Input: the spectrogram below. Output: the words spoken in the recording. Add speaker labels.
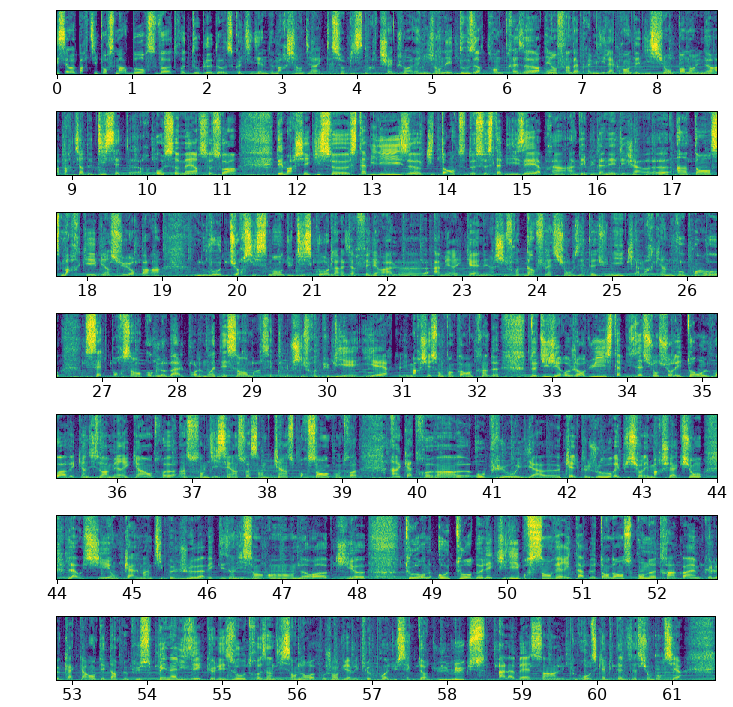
Speaker 1: Et c'est reparti pour Smart Bourse, votre double dose quotidienne de marché en direct sur Bismart. Chaque jour à la mi-journée, 12h30, 13h. Et en fin d'après-midi, la grande édition pendant une heure à partir de 17h. Au sommaire ce soir, des marchés qui se stabilisent, euh, qui tentent de se stabiliser après un, début d'année déjà euh, intense, marqué bien sûr par un nouveau durcissement du discours de la Réserve fédérale euh, américaine et un chiffre d'inflation aux États-Unis qui a marqué un nouveau point haut, 7% au global pour le mois de décembre. C'était le chiffre publié hier, que les marchés sont encore en train de, digérer aujourd'hui. Stabilisation sur les taux, on le voit avec un 10 ans américain entre 1,70 et 1,75% contre 1,80 euh, au plus haut il y a euh, quelques jours. Et puis sur les marchés actions, là aussi, on calme un petit peu le jeu avec des indices en, Europe qui euh, tournent autour de l'équilibre sans véritable tendance. On notera quand même que le CAC 40 est un peu plus pénalisé que les autres indices en Europe aujourd'hui avec le poids du secteur du luxe à la baisse. Hein. Les plus grosses capitalisations boursières,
